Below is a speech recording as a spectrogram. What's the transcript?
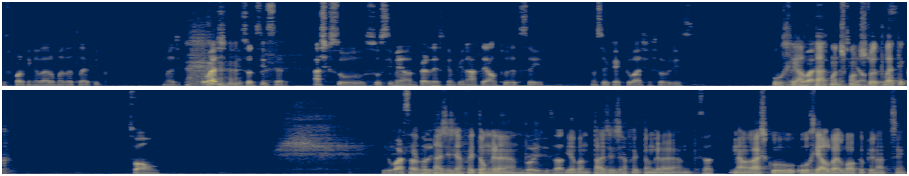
o Sporting a dar uma de Atlético. Mas eu acho, eu sou-te sincero. Acho que se o, se o Simeone perde este campeonato é a altura de sair. Não sei o que é que tu achas sobre isso. O eu Real está a quantos pontos do Atlético? Só há um. E o Barça E a dois. vantagem já foi tão grande. Dois, exato. E a vantagem já foi tão grande. exato. Não, eu acho que o, o Real vai levar o campeonato, sim.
